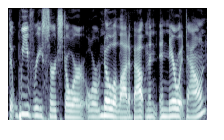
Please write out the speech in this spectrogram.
that we've researched or or know a lot about, and then and narrow it down.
